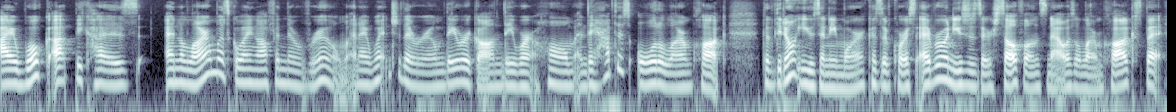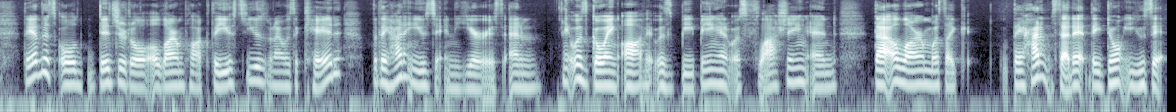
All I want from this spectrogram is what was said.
I woke up because an alarm was going off in the room and i went to the room they were gone they weren't home and they have this old alarm clock that they don't use anymore because of course everyone uses their cell phones now as alarm clocks but they have this old digital alarm clock they used to use when i was a kid but they hadn't used it in years and it was going off it was beeping and it was flashing and that alarm was like they hadn't said it. They don't use it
